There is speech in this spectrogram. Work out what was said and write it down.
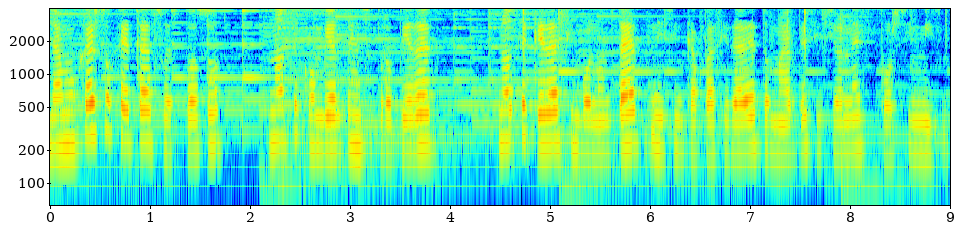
La mujer sujeta a su esposo no se convierte en su propiedad, no se queda sin voluntad ni sin capacidad de tomar decisiones por sí misma.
